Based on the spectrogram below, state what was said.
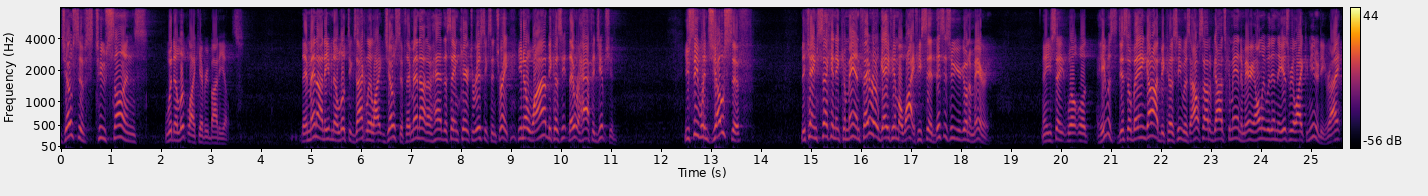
Joseph's two sons wouldn't have looked like everybody else. they may not even have looked exactly like Joseph. They may not have had the same characteristics and trait. You know why? Because they were half Egyptian. You see, when Joseph became second in command, Pharaoh gave him a wife. He said, This is who you're going to marry. Now you say, well, well, he was disobeying God because he was outside of God's command to marry only within the Israelite community, right?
